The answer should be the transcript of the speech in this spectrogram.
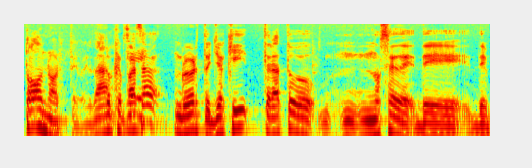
todo norte, ¿verdad? Lo que pasa, Roberto, yo aquí trato, no sé, de, de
